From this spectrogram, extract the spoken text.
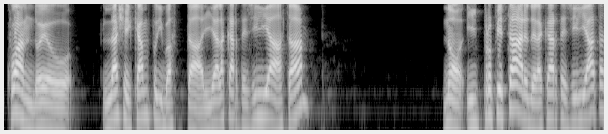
Quando io lascia il campo di battaglia, la carta esiliata No, il proprietario della carta esiliata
